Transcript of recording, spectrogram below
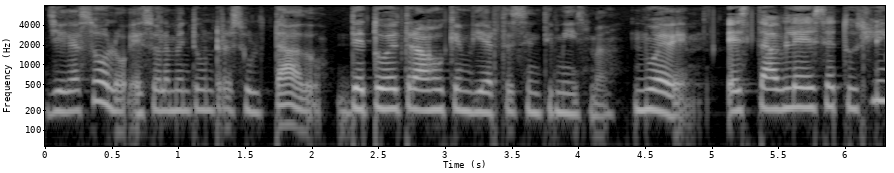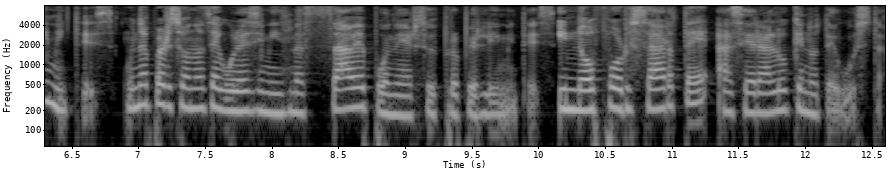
llega solo, es solamente un resultado de todo el trabajo que inviertes en ti misma. 9. Establece tus límites. Una persona segura de sí misma sabe poner sus propios límites y no forzarte a hacer algo que no te gusta.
